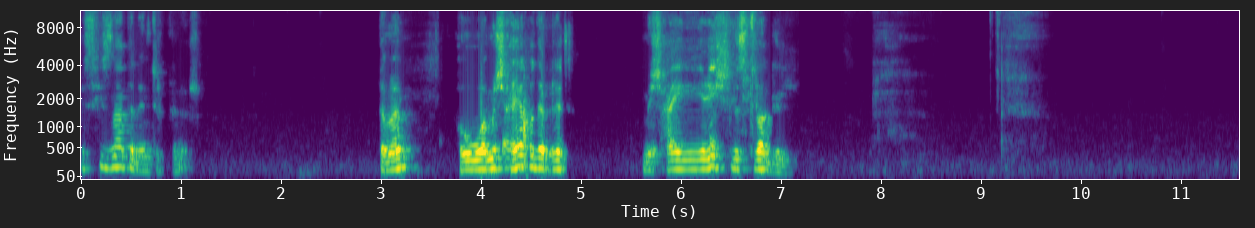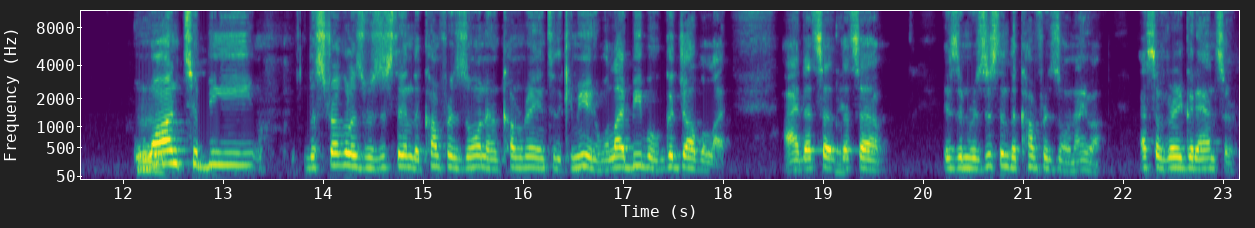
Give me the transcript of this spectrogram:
بس هيز نوت ان انتربرينور تمام هو مش هياخد الريسك مش هيعيش الستراجل Mm. want to be the struggle is resisting the comfort zone and coming into the community. Wallahi, people, good job, wallahi. All right, that's a that's a is in resisting the comfort zone. Aywa. That's a very good answer.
